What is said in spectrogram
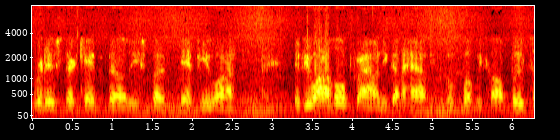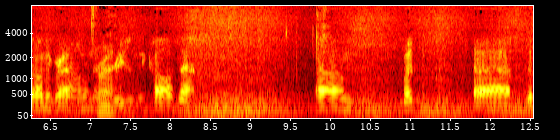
reduce their capabilities. But if you want to if you want to hold ground, you've got to have what we call boots on the ground, and there's right. a reason we call it that. Um, but uh, the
